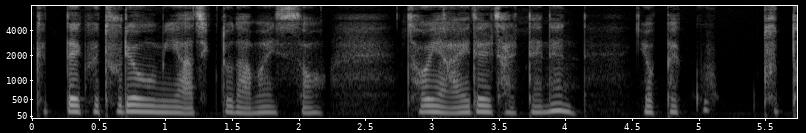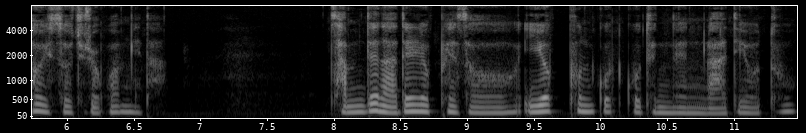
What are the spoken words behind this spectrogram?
그때 그 두려움이 아직도 남아있어 저희 아이들 잘 때는 옆에 꼭 붙어 있어 주려고 합니다. 잠든 아들 옆에서 이어폰 꽂고 듣는 라디오도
